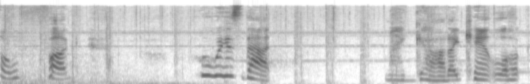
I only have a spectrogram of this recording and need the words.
Oh, fuck. Who is that? My god, I can't look.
